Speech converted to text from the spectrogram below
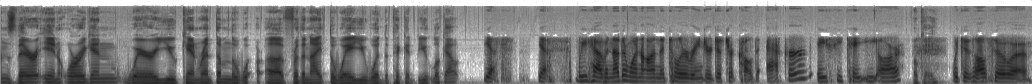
ones there in Oregon where you can rent them the uh, for the night the way you would the Pickett Butte lookout? Yes, yes. We have another one on the Tiller Ranger District called Acker, A C K E R, Okay. which is also a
